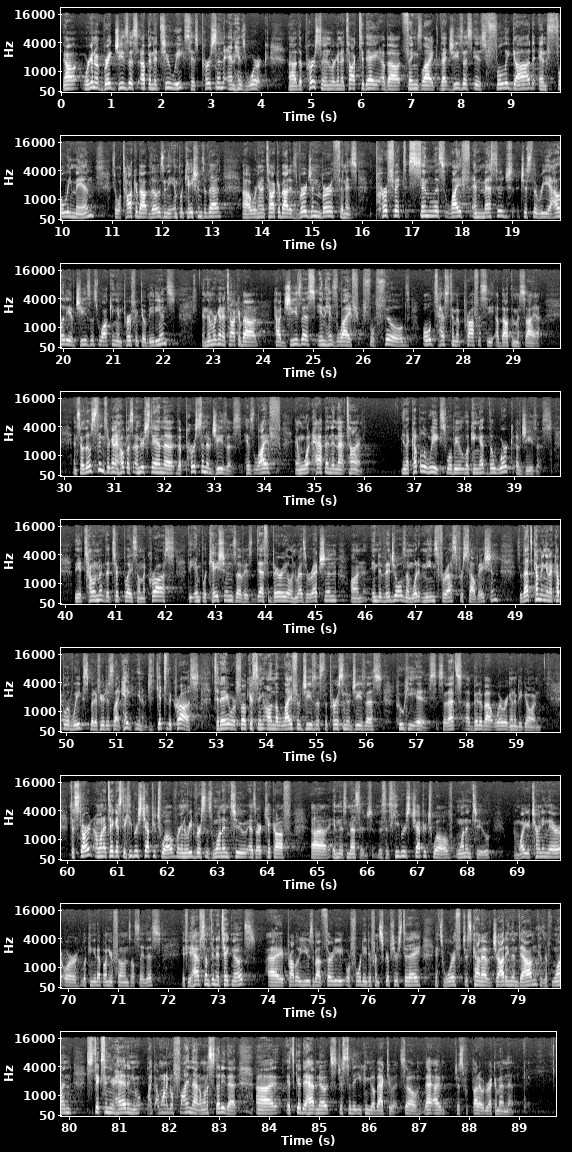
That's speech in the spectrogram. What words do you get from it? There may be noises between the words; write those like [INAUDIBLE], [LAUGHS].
Now, we're going to break Jesus up into two weeks his person and his work. Uh, the person, we're going to talk today about things like that Jesus is fully God and fully man. So we'll talk about those and the implications of that. Uh, we're going to talk about his virgin birth and his perfect, sinless life and message, just the reality of Jesus walking in perfect obedience. And then we're going to talk about how Jesus in his life fulfilled Old Testament prophecy about the Messiah. And so those things are going to help us understand the, the person of Jesus, his life, and what happened in that time. In a couple of weeks, we'll be looking at the work of Jesus, the atonement that took place on the cross, the implications of his death, burial, and resurrection on individuals, and what it means for us for salvation. So that's coming in a couple of weeks, but if you're just like, hey, you know, just get to the cross, today we're focusing on the life of Jesus, the person of Jesus, who he is. So that's a bit about where we're going to be going. To start, I want to take us to Hebrews chapter 12. We're going to read verses 1 and 2 as our kickoff uh, in this message. This is Hebrews chapter 12, 1 and 2. And while you're turning there or looking it up on your phones, I'll say this. If you have something to take notes, I probably use about 30 or 40 different scriptures today. It's worth just kind of jotting them down because if one sticks in your head and you like, I want to go find that, I want to study that, uh, it's good to have notes just so that you can go back to it. So that I just thought I would recommend that.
